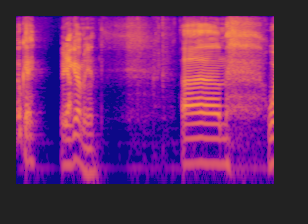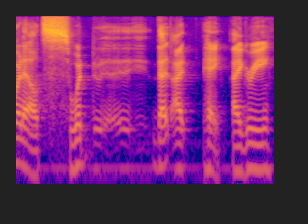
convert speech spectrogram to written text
Okay, there you Yeah. go, man. Um, what else? What uh, that I hey, I agree.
